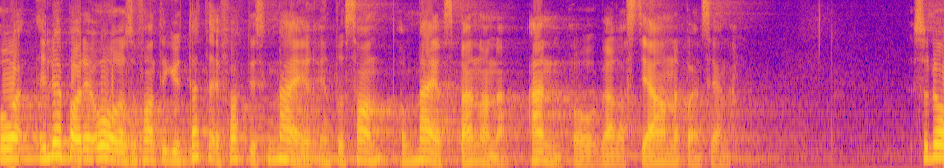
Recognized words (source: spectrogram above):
Og i løpet av det året så fant jeg ut dette er faktisk mer interessant og mer spennende enn å være stjerne på en scene. Så da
